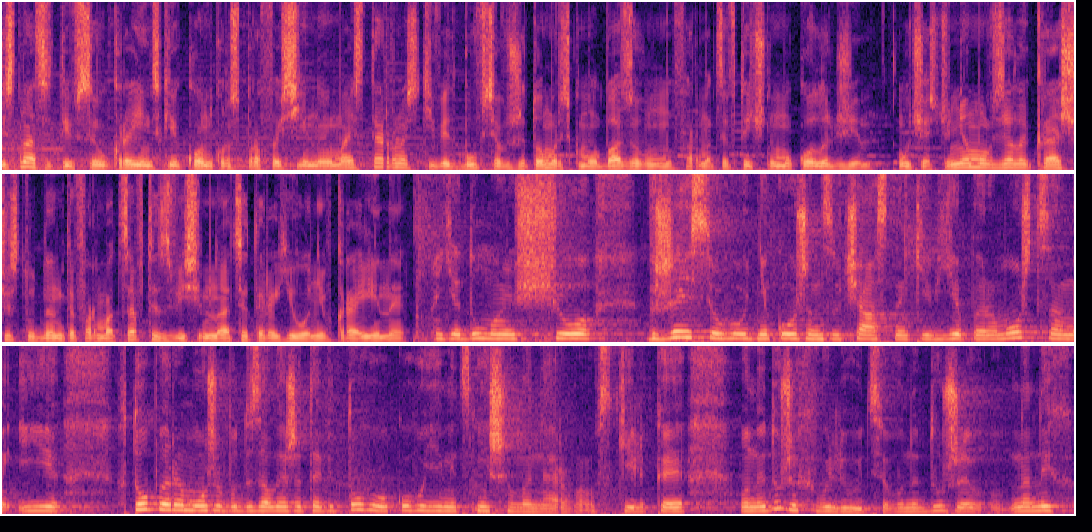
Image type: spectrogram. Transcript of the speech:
16-й всеукраїнський конкурс професійної майстерності відбувся в Житомирському базовому фармацевтичному коледжі. Участь у ньому взяли кращі студенти-фармацевти з 18 регіонів країни. Я думаю, що вже сьогодні кожен з учасників є переможцем, і хто переможе, буде залежати від того, у кого є міцнішими нерви, оскільки вони дуже хвилюються, вони дуже на них.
